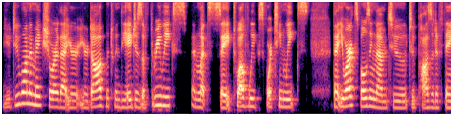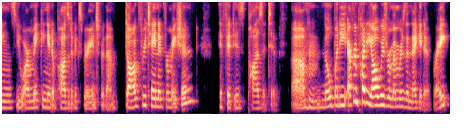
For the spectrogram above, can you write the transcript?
you do want to make sure that your your dog between the ages of three weeks and let's say 12 weeks, 14 weeks that you are exposing them to to positive things. You are making it a positive experience for them. Dogs retain information if it is positive. Um nobody everybody always remembers the negative right?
